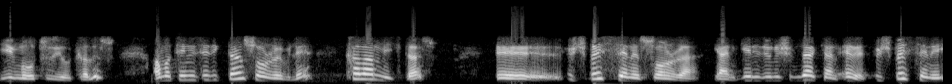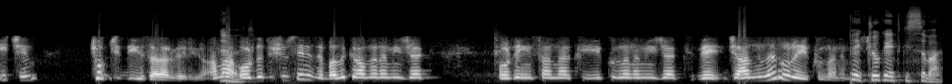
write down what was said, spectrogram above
20-30 yıl kalır. Ama temizledikten sonra bile kalan miktar e, 3-5 sene sonra yani geri dönüşüm derken evet 3-5 sene için çok ciddi zarar veriyor. Ama evet. orada düşünsenize balık avlanamayacak, Orada insanlar kıyıyı kullanamayacak ve canlılar orayı kullanamayacak. Pek çok etkisi var.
